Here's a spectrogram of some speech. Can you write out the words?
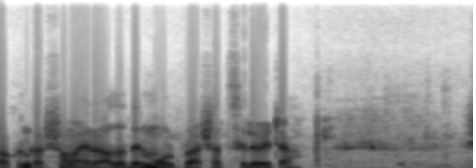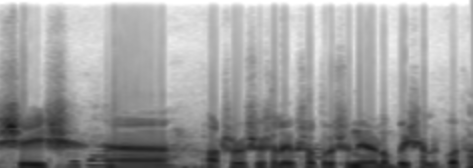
তখনকার সময়ের রাজাদের মূল প্রাসাদ ছিল এটা। সেই আঠারোশো সালে, সতেরোশো নিরানব্বই সালের কথা।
